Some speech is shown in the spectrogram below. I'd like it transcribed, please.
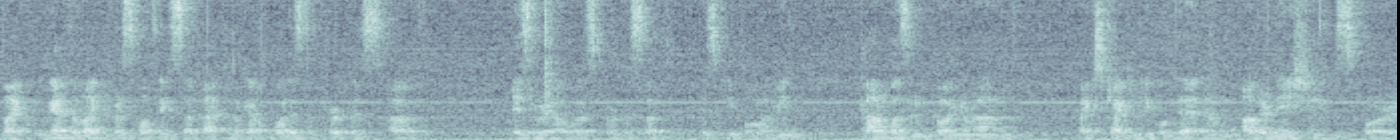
like we have to like first of all take a step back and look at what is the purpose of Israel, what is the purpose of his people. I mean, God wasn't going around like striking people dead in other nations for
